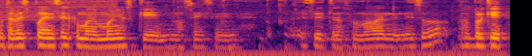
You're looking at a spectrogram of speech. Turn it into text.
o tal vez pueden ser como demonios que, no sé, se, se transformaban en eso, o sea, porque,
